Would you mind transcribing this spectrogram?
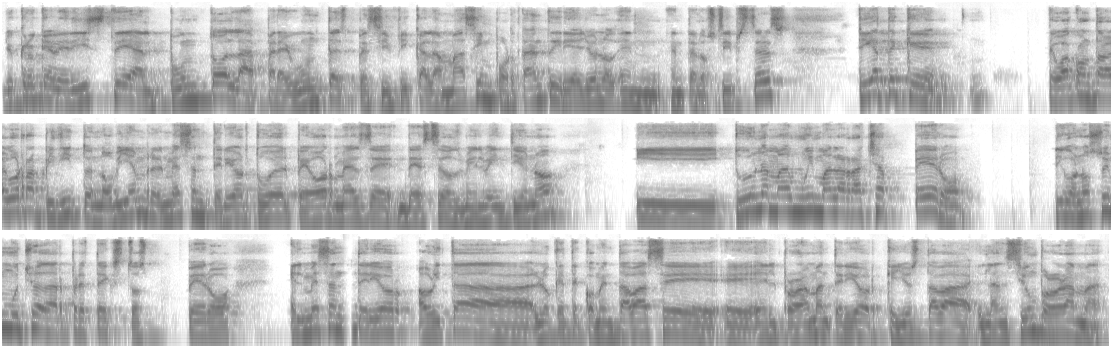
yo creo que le diste al punto la pregunta específica, la más importante, diría yo, entre los tipsters. Fíjate que te voy a contar algo rapidito. En noviembre, el mes anterior, tuve el peor mes de, este 2021 y tuve una muy mala racha, pero digo, no soy mucho de dar pretextos, pero el mes anterior, ahorita lo que te comentaba hace eh, el programa anterior, que yo estaba, lancé un programa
